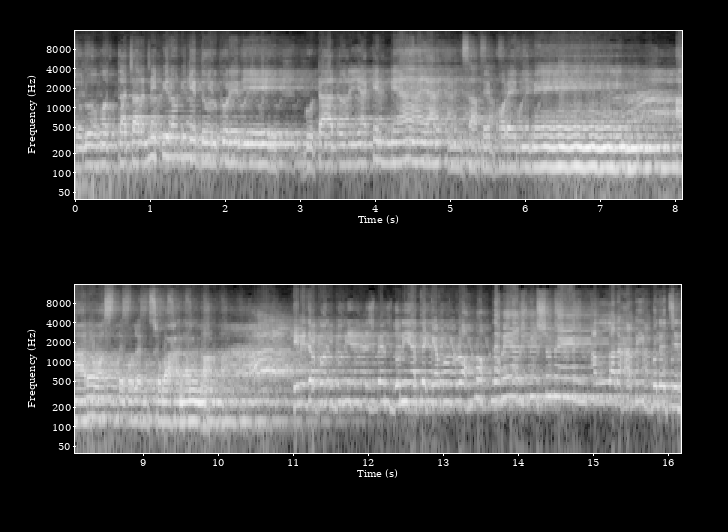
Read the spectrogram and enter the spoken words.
জুলুম অত্যাচার নিপীড়নকে দূর করে দিয়ে গোটা দুনিয়াকে ন্যায় আর ইনসাফে ভরে দিবেন। আরও আসতে বলেন, সুবহানাল্লাহ। তিনি যখন দুনিয়ায় আসবেন, দুনিয়াতে কেমন রহমত নেমে আসবে শুনেন। আল্লাহর হাবিব বলেছেন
